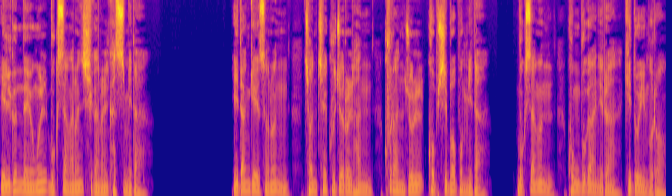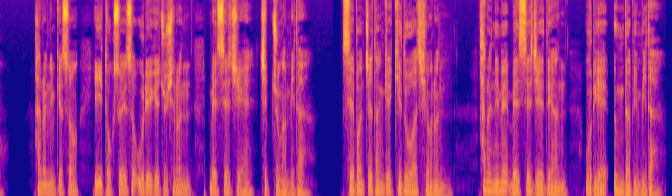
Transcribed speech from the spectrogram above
읽은 내용을 묵상하는 시간을 갖습니다. 이 단계에서는 전체 구절을 한 쿨 한 줄 곱씹어 봅니다. 묵상은 공부가 아니라 기도이므로 하느님께서 이 독서에서 우리에게 주시는 메시지에 집중합니다. 세 번째 단계 기도와 지원은 하느님의 메시지에 대한 우리의 응답입니다.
